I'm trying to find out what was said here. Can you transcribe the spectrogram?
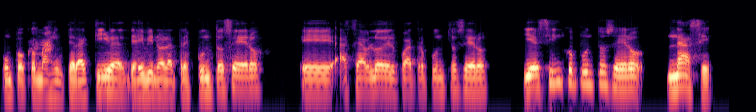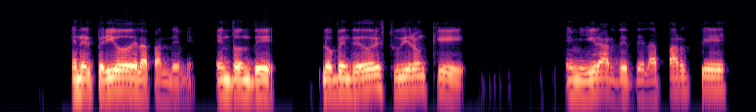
un poco más interactiva, de ahí vino la 3.0, eh, se habló del 4.0 y el 5.0 nace en el periodo de la pandemia, en donde los vendedores tuvieron que emigrar desde la parte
